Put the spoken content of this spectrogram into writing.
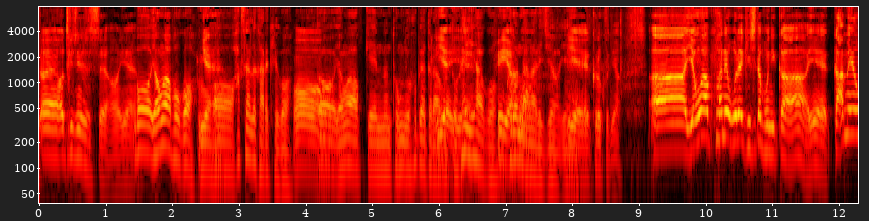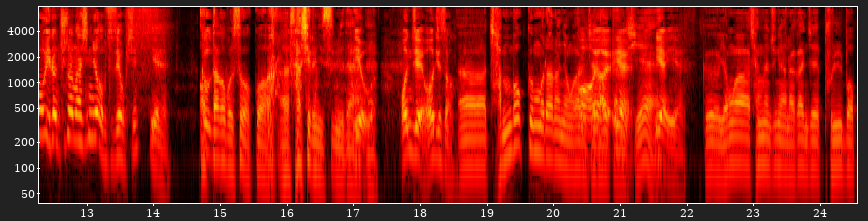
예, 어떻게 지내셨어요? 예. 뭐 영화 보고 예. 어, 학생들 가르치고 어. 또 영화 업계에 있는 동료 후배들하고 예, 또 예. 회의하고, 회의하고. 그런 나날이죠. 예. 예, 그렇군요. 아, 영화판에 오래 계시다 보니까, 예, 까메오 이런 출연하신 적 없으세요, 혹시? 예. 그- 없다고 볼 수 없고 어, 사실은 있습니다. 예, 예. 언제, 어디서? 어, 잠복 근무라는 영화를 어, 제가 어, 할 예. 당시에 예, 예. 그 영화 장면 중에 하나가 이제 불법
